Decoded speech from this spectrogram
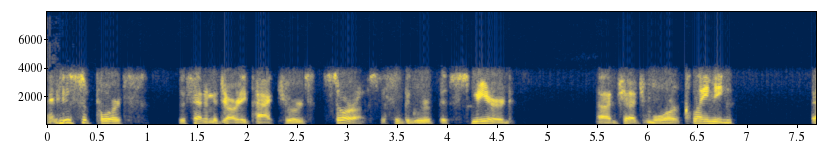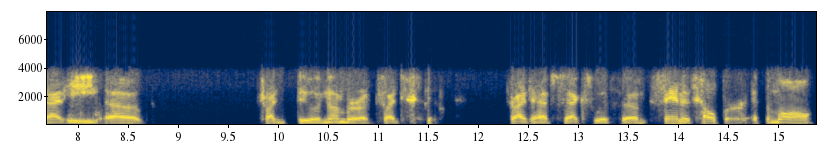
And who supports the Senate Majority PAC? George Soros. This is the group that smeared uh, Judge Moore, claiming that he uh, tried to do a number of tried to tried to have sex with um, Santa's helper at the mall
